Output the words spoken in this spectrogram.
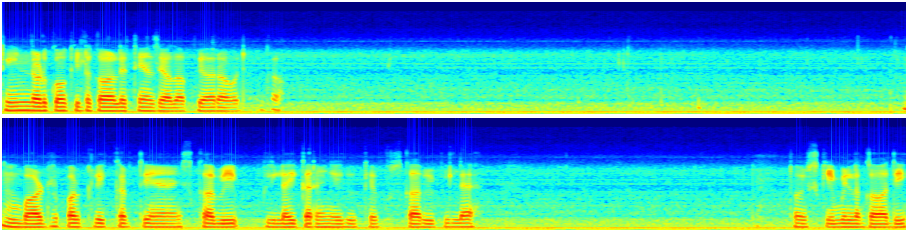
तीन लड़कों की लगा लेते हैं, ज़्यादा प्यारा हो जाएगा। बॉर्डर पर क्लिक करते हैं, इसका भी पीला ही करेंगे क्योंकि उसका भी पीला है। तो इसकी भी लगा दी।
